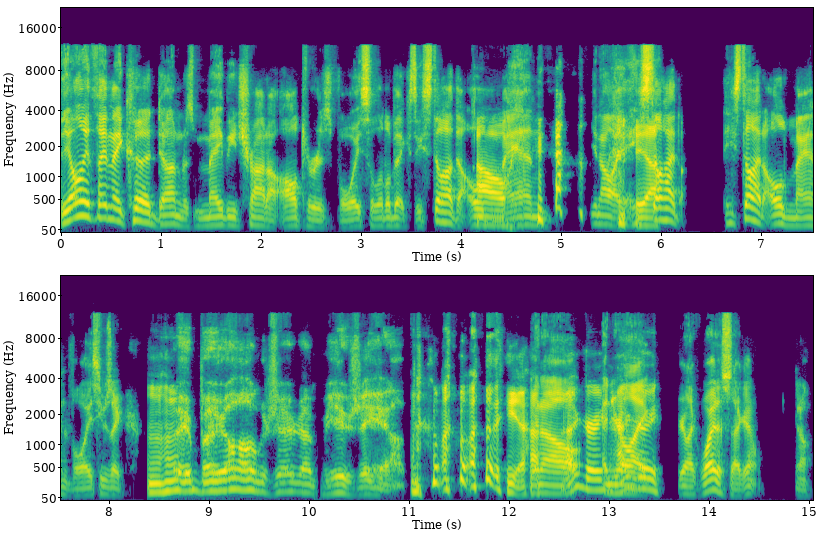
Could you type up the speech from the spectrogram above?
The only thing they could have done was maybe try to alter his voice a little bit because he still had the old Oh. man, you know, like, he Yeah. still had he still had old man voice. He was like, Mhm. it belongs in a museum yeah, you know I agree. and you're I like agree. you're like wait a second you know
